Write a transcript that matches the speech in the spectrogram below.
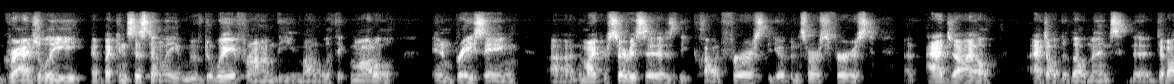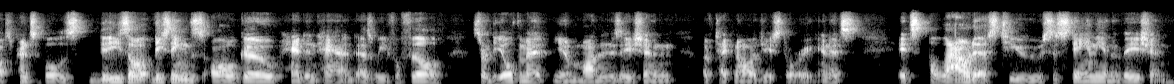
gradually but consistently moved away from the monolithic model and embracing uh, the microservices, the cloud first, the open source first, uh, agile, agile development, the DevOps principles. These all these things all go hand in hand as we fulfill sort of the ultimate you know modernization of technology story. And it's it's allowed us to sustain the innovation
